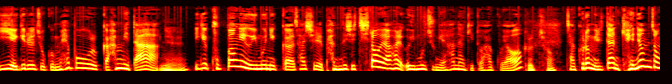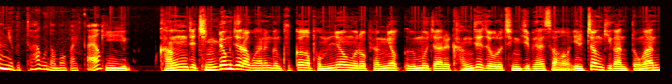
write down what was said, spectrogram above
이 얘기를 조금 해볼까 합니다. 예. 이게 국방의 의무니까 사실 반드시 치러야 할 의무 중에 하나기도 하고요. 그렇죠. 자, 그럼 일단 개념 정리부터 하고 넘어갈까요? 이 강제 징병제라고 하는 건 국가가 법령으로 병역 의무자를 강제적으로 징집해서 일정 기간 동안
